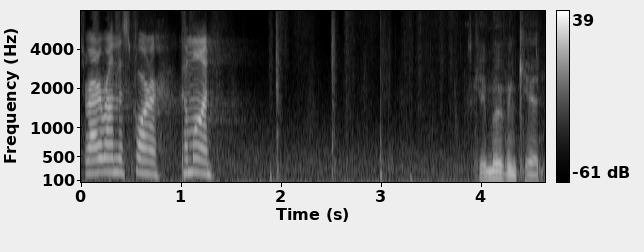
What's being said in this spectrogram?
It's right around this corner. Come on. Let's keep moving, kid.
